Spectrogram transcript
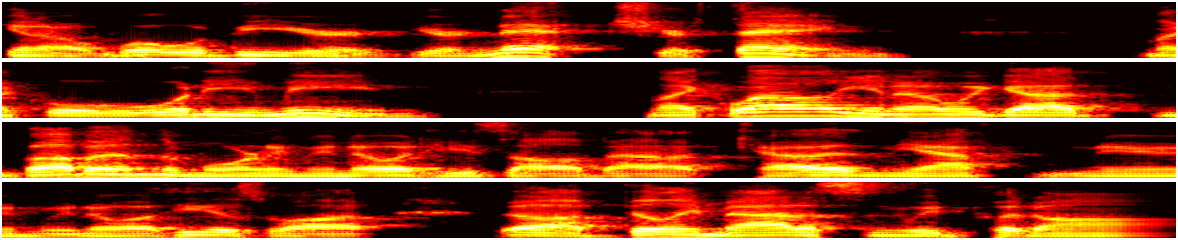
you know, what would be your your niche, your thing? I'm like, well, what do you mean? I'm like, well, you know, we got Bubba in the morning. We know what he's all about. Kevin in the afternoon. We know what he is what. Uh, Billy Madison, we'd put on,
